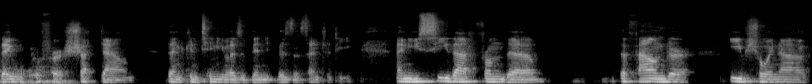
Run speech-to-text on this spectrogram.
they will prefer shut down than continue as a business entity and you see that from the, the founder, Yves Chouinard,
